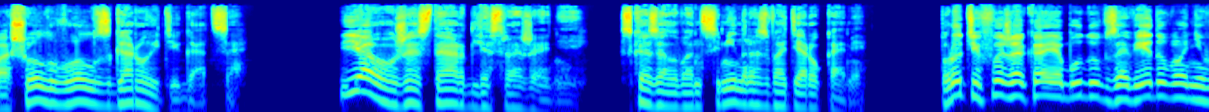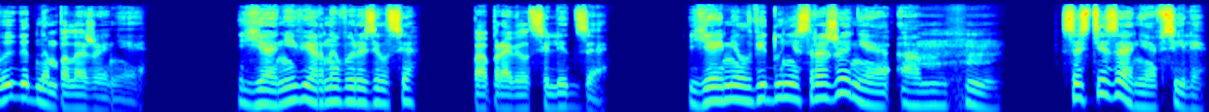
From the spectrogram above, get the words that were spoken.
Пошел вол с горой тягаться. «Я уже стар для сражений», — сказал Ван Симин, разводя руками. «Против вожака я буду в заведомо невыгодном положении». «Я неверно выразился», — поправился Лидзе. «Я имел в виду не сражение, а хм, состязание в силе.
